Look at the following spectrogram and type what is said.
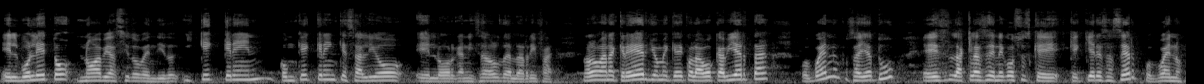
el boleto no había sido vendido. ¿Y qué creen? ¿Con qué creen que salió el organizador de la rifa? No lo van a creer, yo me quedé con la boca abierta. Pues bueno, pues allá tú, es la clase de negocios que, que quieres hacer. Pues bueno,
